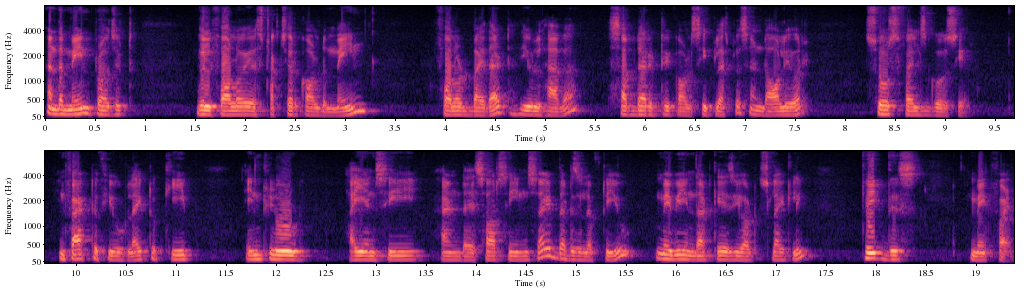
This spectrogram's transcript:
And the main project will follow a structure called main. Followed by that you will have a subdirectory called C++ and all your source files goes here. In fact if you would like to keep include inc and src inside that is left to you. Maybe in that case you have to slightly tweak this make file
